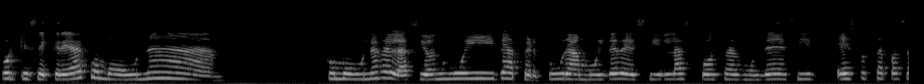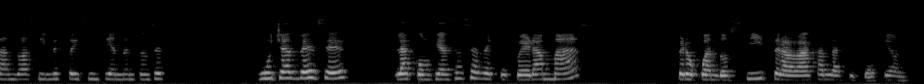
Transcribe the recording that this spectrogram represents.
porque se crea como una como una relación muy de apertura, muy de decir las cosas, muy de decir, esto está pasando, así me estoy sintiendo. Entonces, muchas veces la confianza se recupera más, pero cuando sí trabajas la situación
